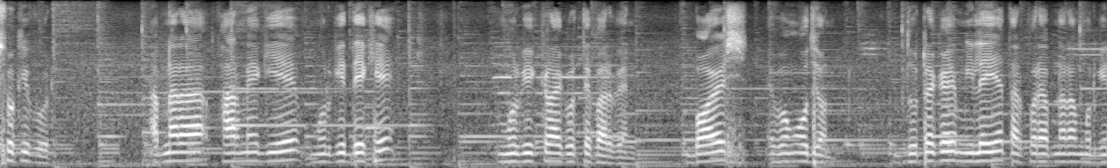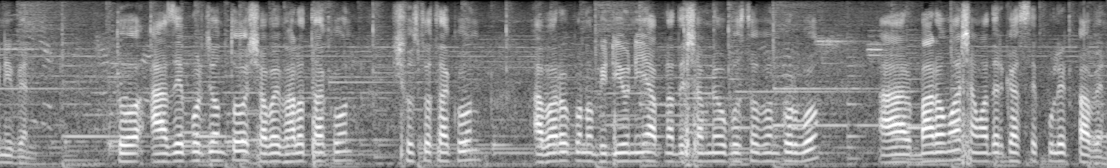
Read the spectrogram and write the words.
সখীপুর। আপনারা ফার্মে গিয়ে মুরগি দেখে মুরগি ক্রয় করতে পারবেন। বয়স এবং ওজন দুটাকে মিলিয়ে তারপরে আপনারা মুরগি নেবেন। তো আজ এ পর্যন্ত সবাই ভালো থাকুন। সুস্থ থাকুন। আবারও কোনো ভিডিও নিয়ে আপনাদের সামনে উপস্থাপন করব। আর বারো মাস আমাদের কাছে পুলেট পাবেন,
